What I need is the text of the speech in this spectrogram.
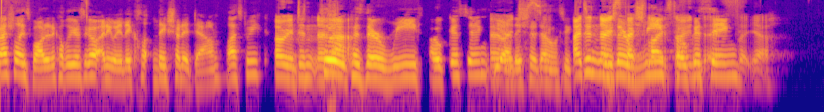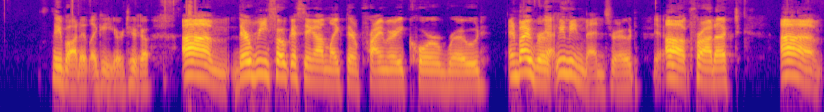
Specialized bought it a couple years ago. Anyway, they cl- they shut it down last week. Oh, you didn't know so, because they're refocusing. Oh, yeah, they shut it down last week. I didn't know they're refocusing. It, but yeah, they bought it like a year or two ago. Um, they're refocusing on like their primary core road, and by road yes. we mean men's road yeah. uh, product. Um,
